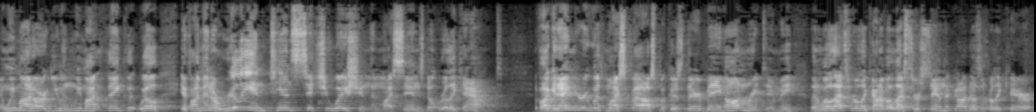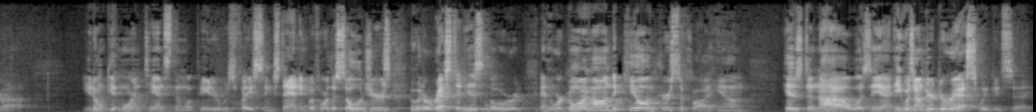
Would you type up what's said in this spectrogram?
And we might argue and we might think that, well, if I'm in a really intense situation, then my sins don't really count. If I get angry with my spouse because they're being ornery to me, then, well, that's really kind of a lesser sin that God doesn't really care about. You don't get more intense than what Peter was facing, standing before the soldiers who had arrested his Lord and who were going on to kill and crucify him. His denial was in. He was under duress, we could say.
